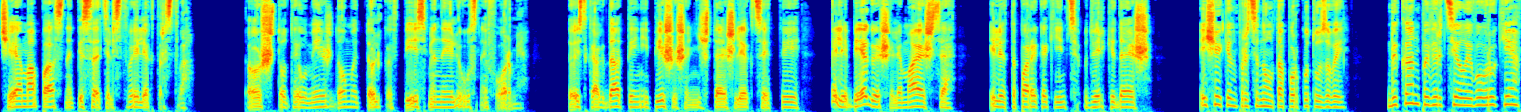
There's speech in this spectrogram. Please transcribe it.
«Чем опасно писательство и лекторство? То, что ты умеешь думать только в письменной или устной форме. То есть, когда ты не пишешь и не читаешь лекции, ты или бегаешь, или маешься, или топоры какие-нибудь в дверь кидаешь». И Щекин протянул топор Кутузовой. Декан повертела его в руке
